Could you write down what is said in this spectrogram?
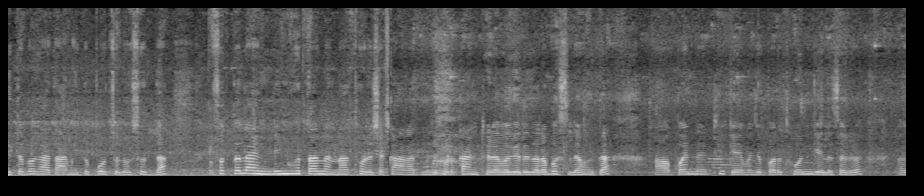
इथं बघा आता आम्ही इथं पोचलो सुद्धा. फक्त लँडिंग होताना ना थोड्याशा कानात म्हणजे थोडं कानठेळ्या वगैरे जरा बसल्या होत्या. पण ठीक आहे म्हणजे परत होऊन गेलं सगळं.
